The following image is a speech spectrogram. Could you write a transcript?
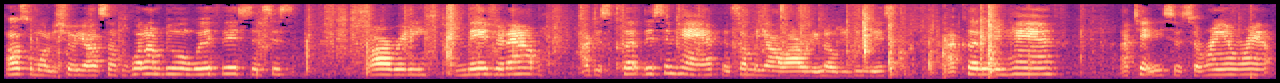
I also wanted to show y'all something. What I'm doing with this, since it's already measured out, I just cut this in half, and some of y'all already know to do this. I cut it in half. I take me some saran wrap.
